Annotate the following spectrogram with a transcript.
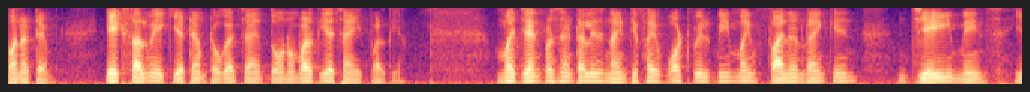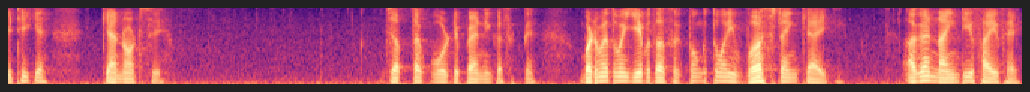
वन अटैम्प्ट एक साल में एक ही अटैम्प्ट होगा, चाहे दोनों बार दिया, चाहे एक बार दिया। My Jan percentile is 95 what will be my final rank in JEE mains ये ठीक है? कैन नॉट से जब तक वो डिपेंड नहीं कर सकते। बट मैं तुम्हें ये बता सकता हूँ कि तुम्हारी वर्स्ट रैंक क्या आएगी। अगर 95 है,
